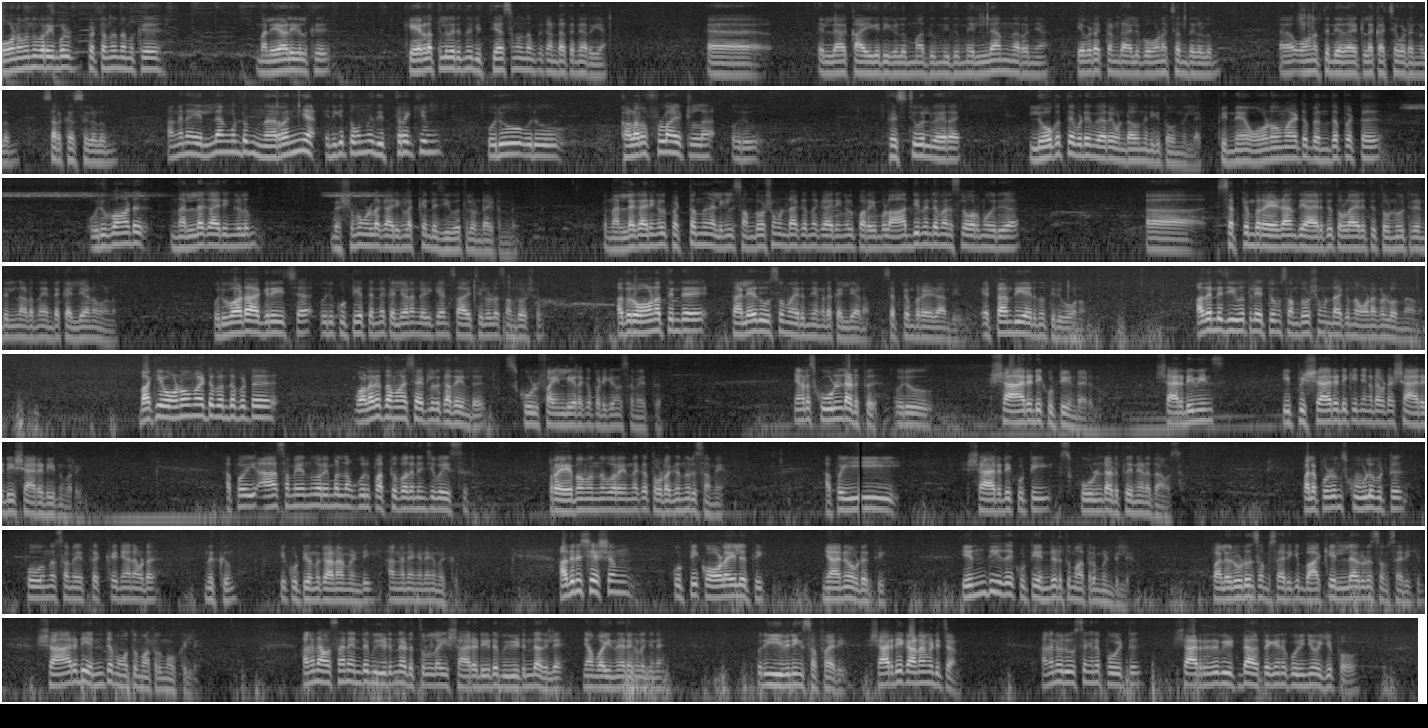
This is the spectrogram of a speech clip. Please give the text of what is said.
ഓണമെന്ന് പറയുമ്പോൾ പെട്ടെന്ന് നമുക്ക് മലയാളികൾക്ക് കേരളത്തിൽ വരുന്ന വ്യത്യാസങ്ങൾ നമുക്ക് കണ്ടാൽ തന്നെ അറിയാം. എല്ലാ കായികരികളും അതും ഇതും എല്ലാം നിറഞ്ഞ എവിടെ കണ്ടാലും ഓണച്ചന്തകളും ഓണത്തിന്റേതായിട്ടുള്ള കച്ചവടങ്ങളും സർക്കസുകളും അങ്ങനെ എല്ലാം കൊണ്ടും നിറഞ്ഞ എനിക്ക് തോന്നുന്നത് ഇത്രയ്ക്കും ഒരു ഒരു കളർഫുള്ളായിട്ടുള്ള ഒരു ഫെസ്റ്റിവൽ വേറെ ലോകത്തെവിടെയും വേറെ ഉണ്ടാവുമെന്ന് എനിക്ക് തോന്നുന്നില്ല. പിന്നെ ഓണവുമായിട്ട് ബന്ധപ്പെട്ട് ഒരുപാട് നല്ല കാര്യങ്ങളും വിഷമമുള്ള കാര്യങ്ങളൊക്കെ എന്റെ ജീവിതത്തിൽ ഉണ്ടായിട്ടുണ്ട് ഇപ്പം നല്ല കാര്യങ്ങൾ പെട്ടെന്ന് അല്ലെങ്കിൽ സന്തോഷമുണ്ടാക്കുന്ന കാര്യങ്ങൾ പറയുമ്പോൾ ആദ്യം എന്റെ മനസ്സിൽ ഓർമ്മ വരിക സെപ്റ്റംബർ ഏഴാം തീയതി ആയിരത്തി തൊള്ളായിരത്തി തൊണ്ണൂറ്റി രണ്ടിൽ നടന്ന എന്റെ കല്യാണമാണ്. ഒരുപാട് ആഗ്രഹിച്ച ഒരു കുട്ടിയെ തന്നെ കല്യാണം കഴിക്കാൻ സാധിച്ചതിലുള്ള സന്തോഷം. അതൊരു ഓണത്തിന്റെ തലേ ദിവസമായിരുന്നു ഞങ്ങളുടെ കല്യാണം സെപ്റ്റംബർ ഏഴാം തീയതി. എട്ടാം തീയതി ആയിരുന്നു തിരുവോണം. അതെന്റെ ജീവിതത്തിൽ ഏറ്റവും സന്തോഷമുണ്ടാക്കുന്ന ഓണങ്ങളിലൊന്നാണ്. ബാക്കി ഓണവുമായിട്ട് ബന്ധപ്പെട്ട് വളരെ തമാശയായിട്ടുള്ളൊരു കഥയുണ്ട്. സ്കൂൾ ഫൈനൽ ഇയറൊക്കെ പഠിക്കുന്ന സമയത്ത്. ഞങ്ങളുടെ സ്കൂളിന്റെ അടുത്ത് ഒരു ഷാരടി കുട്ടി ഉണ്ടായിരുന്നു. ഷാരടി മീൻസ് ഈ പിഷാരടിക്ക് ഞങ്ങളുടെ അവിടെ ഷാരടി ഷാരടി എന്ന് പറയും. അപ്പോൾ ആ സമയം എന്ന് പറയുമ്പോൾ നമുക്കൊരു പത്ത് പതിനഞ്ച് വയസ്സ് പ്രേമമെന്ന് പറയുന്നതൊക്കെ തുടങ്ങുന്നൊരു സമയം. അപ്പോൾ ഈ ഷാരഡി കുട്ടി സ്കൂളിന്റെ അടുത്ത് തന്നെയാണ് താമസം. പലപ്പോഴും സ്കൂൾ വിട്ട് പോകുന്ന സമയത്തൊക്കെ ഞാൻ അവിടെ നിൽക്കും. ഈ കുട്ടി ഒന്ന് കാണാൻ വേണ്ടി അങ്ങനെ അങ്ങനെ നിൽക്കും. അതിനുശേഷം കുട്ടി കോളേജിലെത്തി ഞാനും അവിടെ എത്തി. എന്ത് ചെയ്തേ കുട്ടി എന്റെ അടുത്ത് മാത്രം മിണ്ടില്ല. പലരോടും സംസാരിക്കും ബാക്കി എല്ലാവരോടും സംസാരിക്കും. ഷാരടി എന്റെ മുഖത്ത് മാത്രം നോക്കില്ല. അങ്ങനെ അവസാനം എന്റെ വീടിന്റെ അടുത്തുള്ള ഈ ഷാരടിയുടെ വീടിന്റെ അതിലെ ഞാൻ വൈകുന്നേരങ്ങളിങ്ങനെ ഒരു ഈവനിങ് സഫാരി ഷാരടിയെ കാണാൻ വേണ്ടിയിട്ടാണ്. അങ്ങനെ ഒരു ദിവസം ഇങ്ങനെ പോയിട്ട് ഷാരടിയുടെ വീടിന്റെ അകത്തേക്ക് ഇങ്ങനെ കുനിഞ്ഞു നോക്കിയപ്പോൾ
